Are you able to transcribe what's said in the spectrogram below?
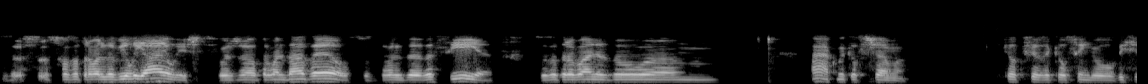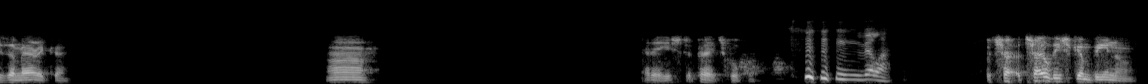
se, se fosse o trabalho da Billie Eilish, se fosse o trabalho da Adele, se fosse o trabalho da, da Cia, se fosse o trabalho do. Um, ah, como é que ele se chama? Aquele que fez aquele single This is America. Ah. Era isto? Peraí, desculpa. Vê lá. Childish Gambino.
